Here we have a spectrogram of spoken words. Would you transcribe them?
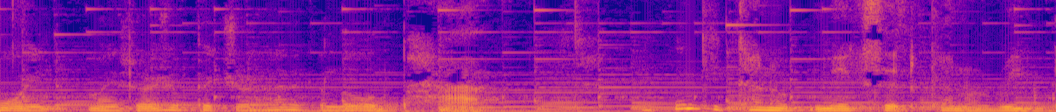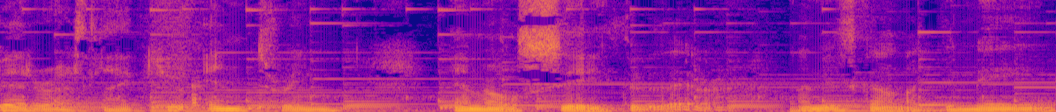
point, my inspiration picture had like a little path. I think it kind of makes it kind of read better as like you're entering Emerald City through there. And it's kind of like the main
